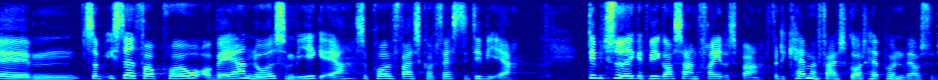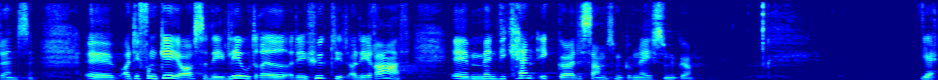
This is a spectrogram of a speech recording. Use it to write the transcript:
Øhm, så i stedet for at prøve at være noget, som vi ikke er, så prøver vi faktisk at holde fast i det, vi er. Det betyder ikke, at vi ikke også har en fredagsbar, for det kan man faktisk godt have på en erhvervsuddannelse. Øh, og det fungerer også, og det er elevdrevet, og det er hyggeligt, og det er rart. Øh, men vi kan ikke gøre det samme, som gymnasierne gør. Ja,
